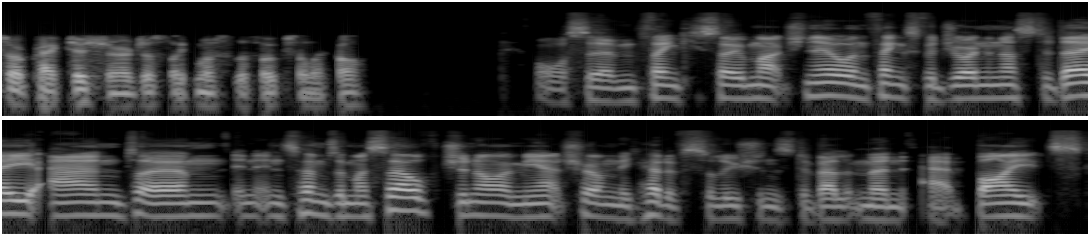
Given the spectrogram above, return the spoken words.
so a practitioner, just like most of the folks on the call. Awesome. Thank you so much, Neil, and thanks for joining us today. And um, in, in terms of myself, Gennaro Migliaccio, I'm the head of solutions development at Bytes.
